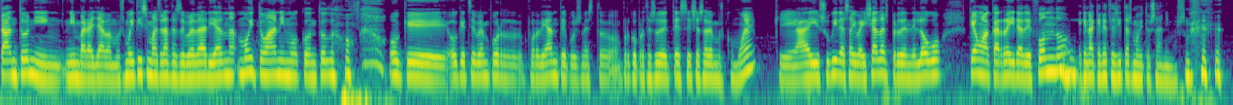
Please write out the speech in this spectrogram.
tanto nin, nin barallábamos. Moitísimas grazas de verdade Ariadna, moito ánimo con todo o que o que che ven por, por diante pois nesto, porque o proceso de tese xa sabemos como é, que hai subidas, hai baixadas, pero dende logo que é unha carreira de fondo e que na que necesitas moitos ánimos.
